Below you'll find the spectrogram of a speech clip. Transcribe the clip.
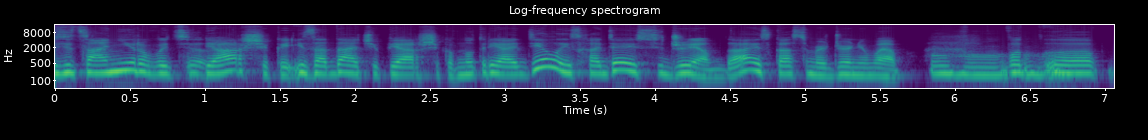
позиционировать пиарщика и задачи пиарщика внутри отдела, исходя из CGM, да, из Customer Journey Map. Uh-huh, вот, uh-huh. Э,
